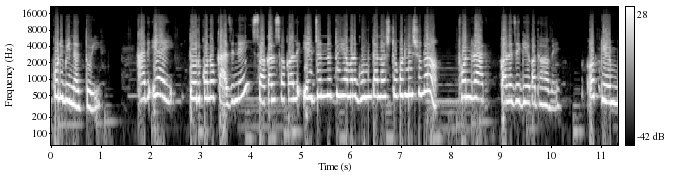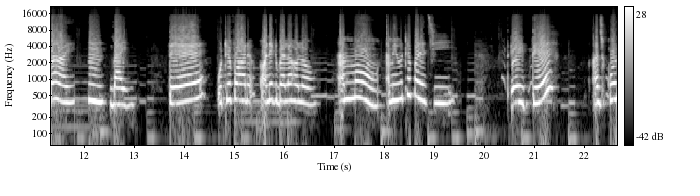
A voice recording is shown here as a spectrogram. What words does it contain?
করবি না তুই। আর এই, তোর কোনো কাজ নেই? সকাল সকাল এই জন্য তুই আমার ঘুমটা নষ্ট করলি সুগা ফোন রাখ কলেজে গিয়ে কথা হবে। ওকে বাই হুম বাই তে, উঠে পড়, অনেক বেলা হলো। আম্মু, আমি উঠে পড়েছি। এই তে, আজ কোন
